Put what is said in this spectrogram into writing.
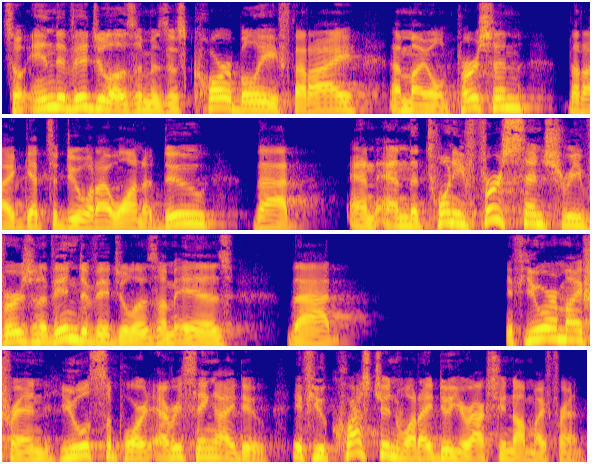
So individualism is this core belief that I am my own person, that I get to do what I want to do, that, and, and the 21st century version of individualism is that if you are my friend, you will support everything I do. If you question what I do, you're actually not my friend.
